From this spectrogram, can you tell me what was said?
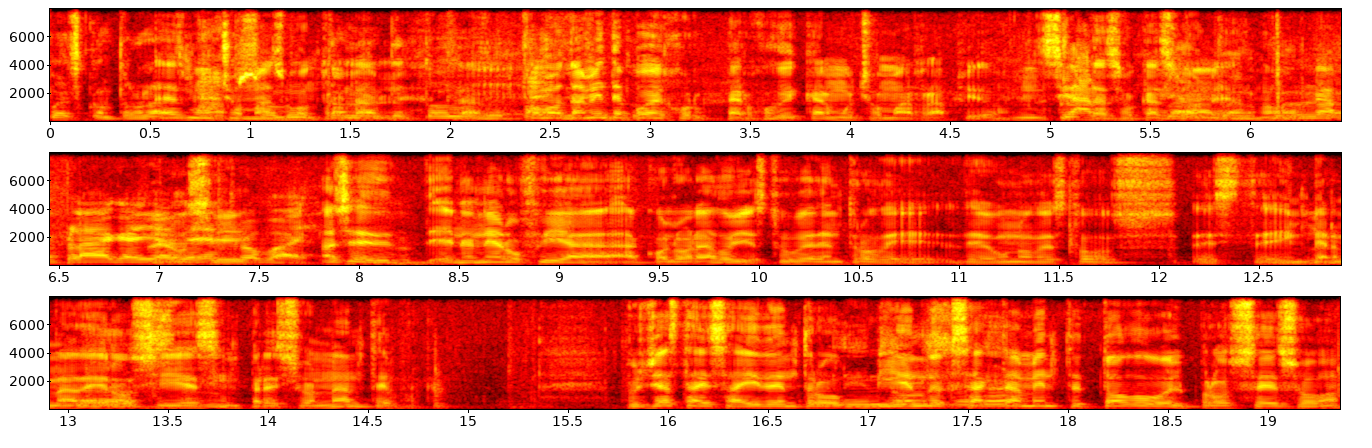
puedes controlar. Es mucho más controlable. Como también te puede perjudicar mucho más rápido en ciertas ocasiones. Una plaga ahí adentro, Hace, en enero fui a, Colorado y estuve dentro de, uno de estos este, invernaderos y es impresionante porque pues ya estás ahí dentro viendo exactamente todo el proceso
